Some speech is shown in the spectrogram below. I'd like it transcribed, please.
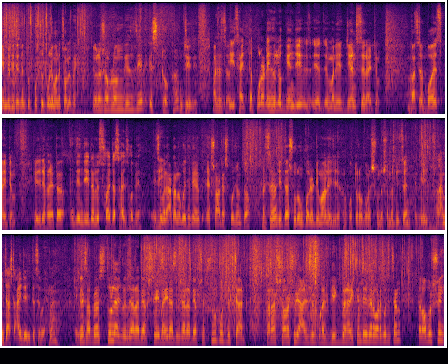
এই মেগিটা কিন্তু প্রচুর পরিমাণে চলে ভাই। এগুলো সব লং গেঞ্জির স্টক হ্যাঁ? জি জি। আচ্ছা আচ্ছা। এই সাইডটা পুরাটাই হলো গেঞ্জি মানে জেন্টসের আইটেম বাচ্চা বয়েস আইটেম। এই যে দেখেন একটা গেঞ্জি এটা হলো ছয়টা সাইজ হবে। একেবারে আটানব্বই থেকে একশো আঠাশ পর্যন্ত। আচ্ছা। যেটা শোরুম কোয়ালিটি মাল এই যে দেখেন কত রকমের সুন্দর সুন্দর ডিজাইন এই আমি জাস্ট আইডিয়া দিতেছি ভাই হ্যাঁ? বেশ আপনারা তুলে আসবেন। যারা ব্যবসায়ী ভাইরা আছেন যারা ব্যবসা শুরু করতে চান তারা সরাসরি আসবেন প্রোডাক্ট দেখবেন। আর এখান থেকে যারা অর্ডার করতে চান তারা অবশ্যই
